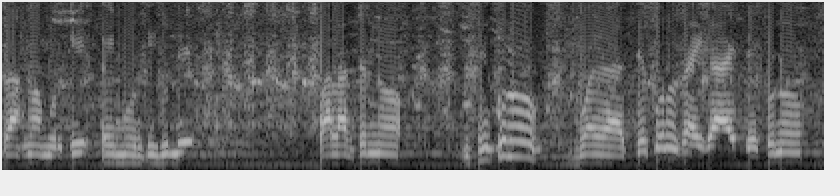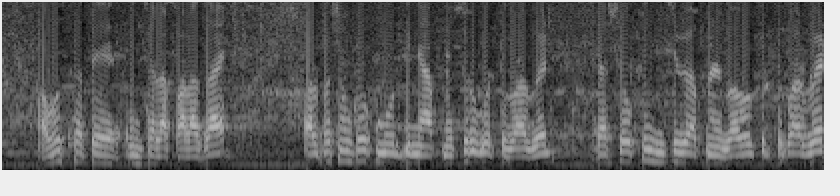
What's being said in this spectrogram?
ব্রাহ্মা মুরগি। এই মুরগিগুলি পালার জন্য যে কোনো যে কোনো জায়গায় যে কোনো অবস্থাতে ইনশাল্লাহ পালা যায়। অল্প সংখ্যক মুরগি নিয়ে আপনি শুরু করতে পারবেন। এটা শৌখিন হিসেবে আপনি ব্যবহার করতে পারবেন,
